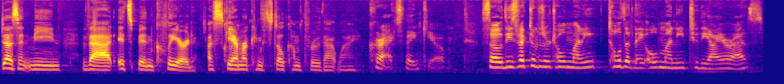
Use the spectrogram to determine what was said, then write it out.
doesn't mean that it's been cleared. A scammer Correct. can still come through that way. Correct. Thank you. So these victims are told money, told that they owe money to the IRS.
